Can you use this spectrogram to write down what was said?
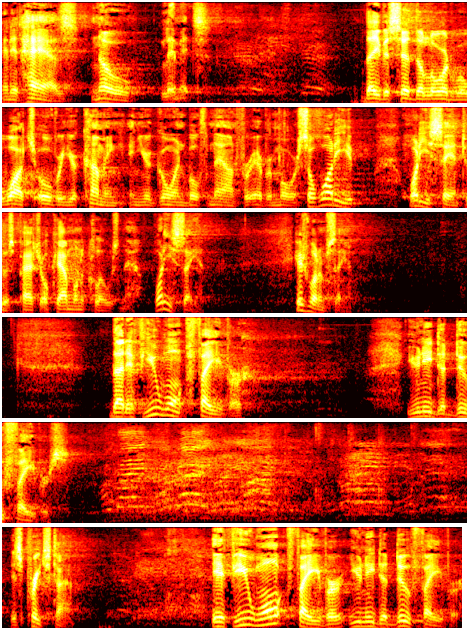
and it has no limits. David said, The Lord will watch over your coming and your going both now and forevermore. So, what are you, what are you saying to us, Pastor? Okay, I'm going to close now. What are you saying? Here's what I'm saying that if you want favor, you need to do favors. It's preach time. If you want favor, you need to do favor.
